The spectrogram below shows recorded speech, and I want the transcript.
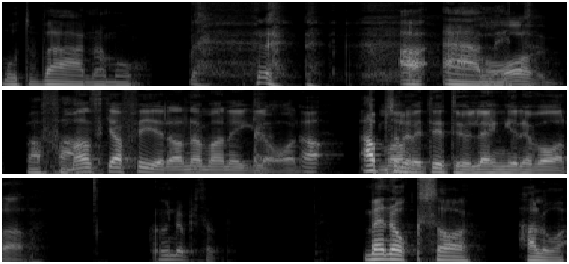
mot Värnamo. ah, ärligt. Ja, man ska fira när man är glad. Ja, absolut. Man vet inte hur länge det varar. 100%. Men också, hallå?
